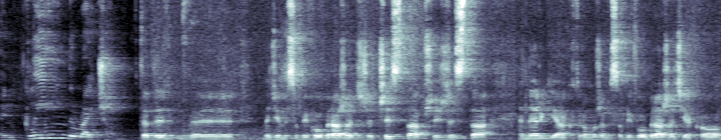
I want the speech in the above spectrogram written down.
and clean the right channel. Wtedy y, będziemy sobie wyobrażać, że czysta, przejrzysta energia, którą możemy sobie wyobrażać jako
